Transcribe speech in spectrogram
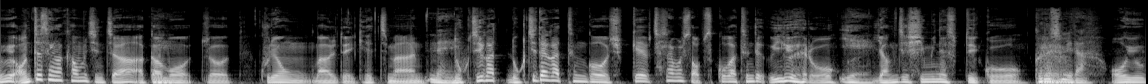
여기 언뜻 생각하면 진짜 아까 뭐저 구룡 마을도 얘기했지만 네. 녹지가 녹지대 같은 거 쉽게 찾아볼 수 없을 것 같은데 의외로 예. 양재 시민의 숲도 있고 그렇습니다. 네. 어, 이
